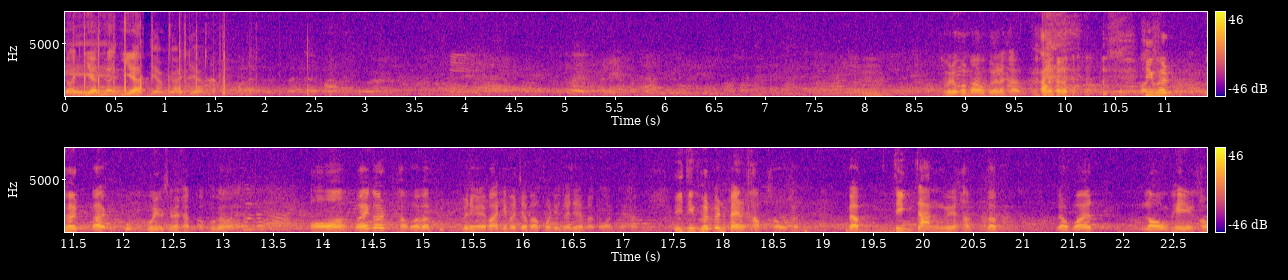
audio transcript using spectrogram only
ยอดเยี่ยมยอดเยี่ยม เยี่ยมยอดเยี่ยมทำไมทุกคนมองเพิร์ดนะครับ จริงเพิร์ดเพิร์ดเอ้ยคุคุยอยู่ใช่ไหมครับเอาพูดกันอะไรอ๋อไม่ก็ถามว่าแบบเป็นยังไงบ้างที่มาเจอบางคนที่เคยเจอมาก่อนนะครับจริงๆเพิร์ดเป็นแฟนคลับเขาครับ แบบจริงจังเลยครับ แบบแบบว่าร้องเพลงเขา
